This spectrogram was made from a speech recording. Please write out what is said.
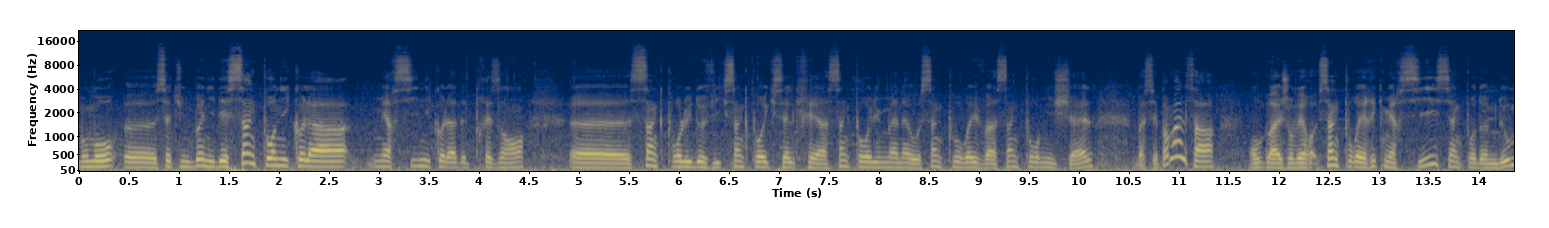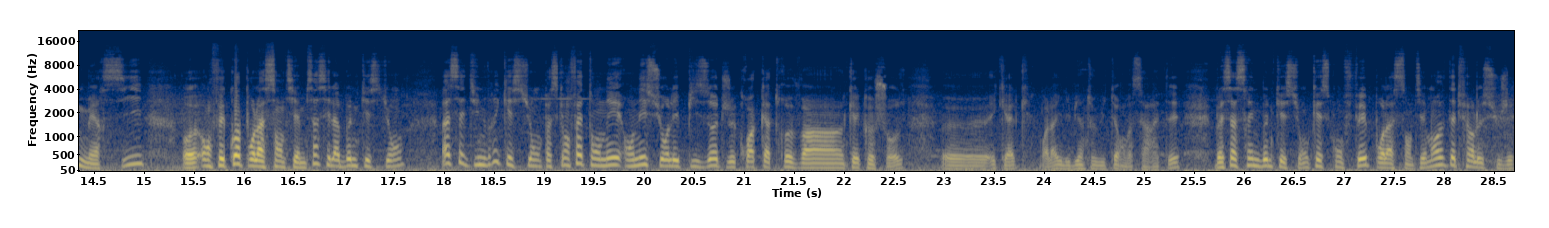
Momo, euh, c'est une bonne idée. 5 pour Nicolas. Merci Nicolas d'être présent. 5 euh, pour Ludovic, 5 pour XL Créa, 5 pour Elumanao, 5 pour Eva, 5 pour Michel. Bah, c'est pas mal ça. On, bah, 5 pour Eric, merci. 5 pour Domdoom, merci. Euh, on fait quoi pour la centième? Ça, c'est la bonne question. Ah, c'est une vraie question, parce qu'en fait, on est, sur l'épisode, je crois, 80 quelque chose, euh, et quelques. Voilà, il est bientôt 8 heures, on va s'arrêter. Ben, ça serait une bonne question. Qu'est-ce qu'on fait pour la centième? On va peut-être faire le sujet.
